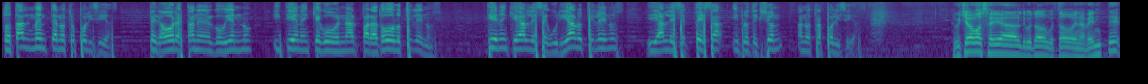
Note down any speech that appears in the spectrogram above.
totalmente a nuestros policías, pero ahora están en el gobierno y tienen que gobernar para todos los chilenos. Tienen que darle seguridad a los chilenos y darle certeza y protección a nuestras policías. Escuchábamos ahí al diputado Gustavo Benavente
